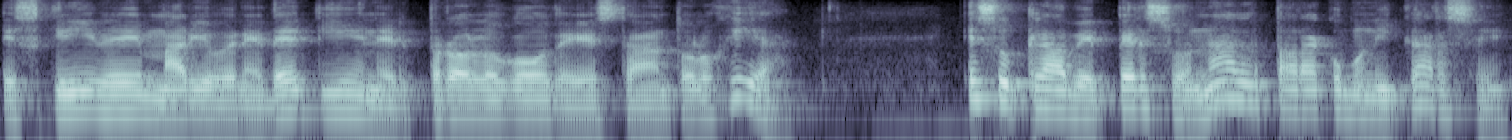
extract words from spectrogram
escribe Mario Benedetti en el prólogo de esta antología. Es su clave personal para comunicarse,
